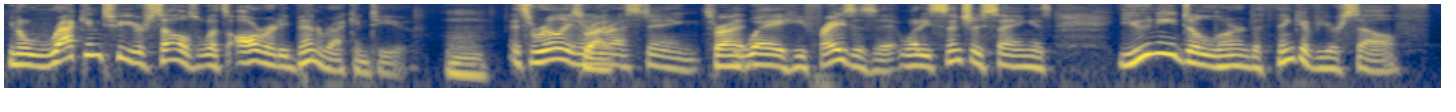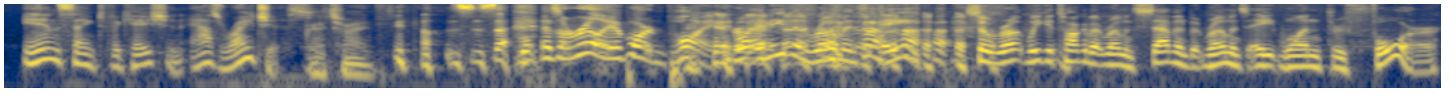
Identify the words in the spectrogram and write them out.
you know reckon to yourselves what's already been reckoned to you mm. it's really an right. interesting right. way he phrases it what he's essentially saying is you need to learn to think of yourself in sanctification as righteous. That's right. You know, this is a, that's a really important point. Well, and even Romans 8. So Ro- we could talk about Romans 7, but Romans 8, 1 through 4,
